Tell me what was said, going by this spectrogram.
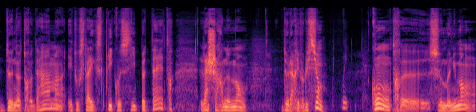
de Notre-Dame et tout cela explique aussi peut-être l'acharnement de la Révolution contre euh, ce monument.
